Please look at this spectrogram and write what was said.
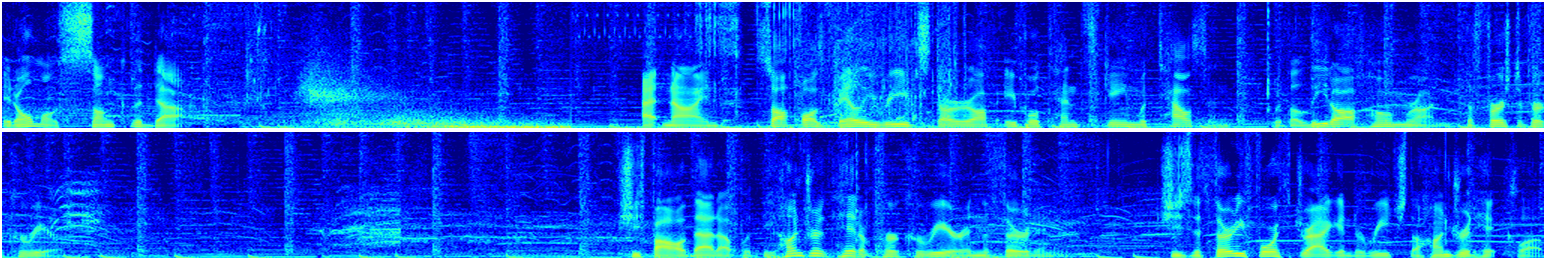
it almost sunk the dock. At 9, softball's Bailey Reed started off April 10th's game with Towson with a leadoff home run, the first of her career. She followed that up with the 100th hit of her career in the third inning. She's the 34th Dragon to reach the 100 hit club.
